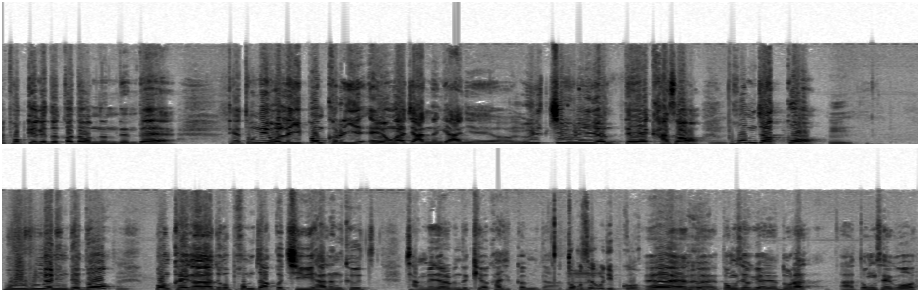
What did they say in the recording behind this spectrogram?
어? 폭격에도 끄떡없는 데인데 대통령이 원래 이 벙커를 이- 애용하지 않는 게 아니에요. 을지 훈련 때 가서 폼 잡고 모의 훈련인데도 벙커에 가가지고 폼 잡고 지휘하는 그 장면 여러분들 기억하실 겁니다. 똥새 옷 입고. 예, 예, 똥색 옷이 아니라 노란 아 똥색 옷.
